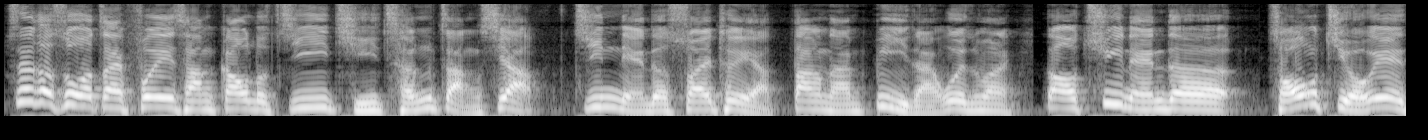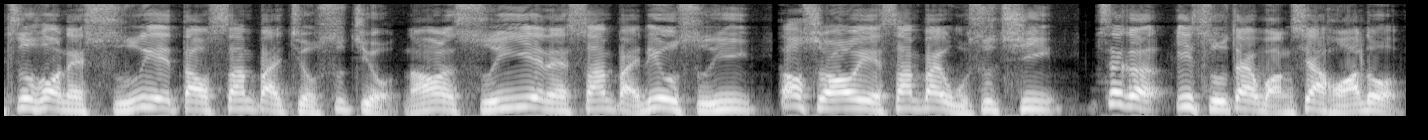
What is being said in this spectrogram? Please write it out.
这个时候在非常高的基期成长下，今年的衰退啊，当然必然。为什么呢？到去年的从九月之后呢，十月到三百九十九，然后呢十一月呢三百六十一，到十二月三百五十七。这个一直在往下滑落，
